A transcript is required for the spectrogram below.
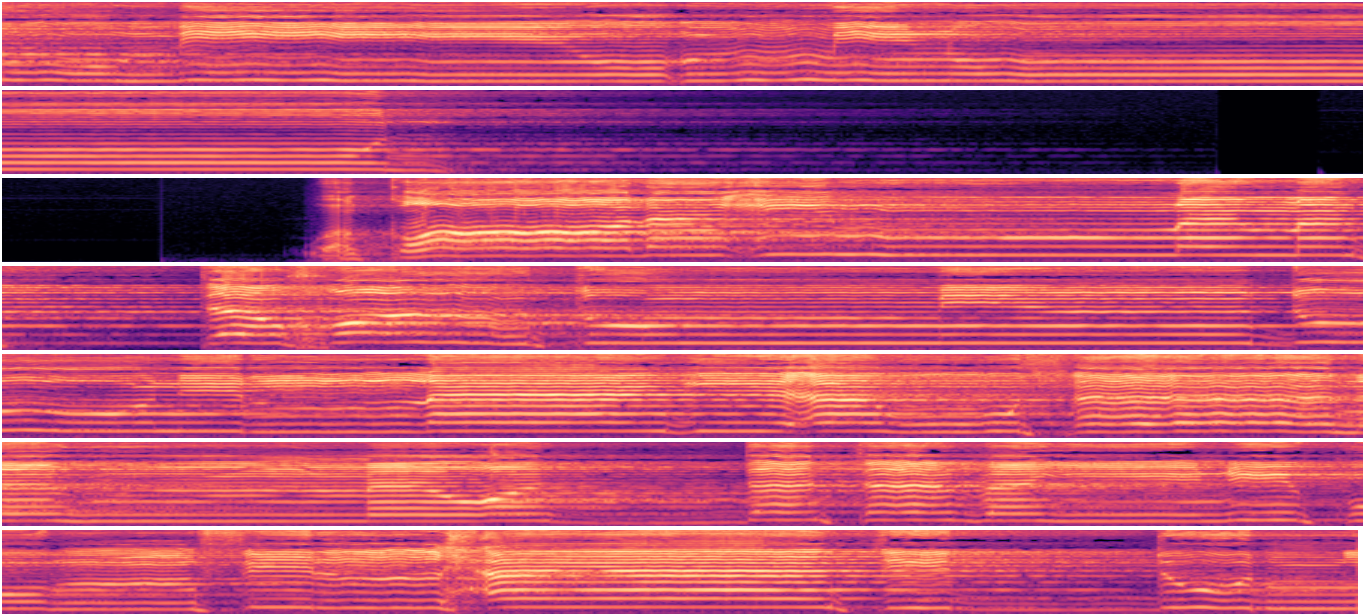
لقوم يؤمنون. وقال إنما اتخذتم من دون الله أوثانا مودة بينكم في الحياة الدنيا.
